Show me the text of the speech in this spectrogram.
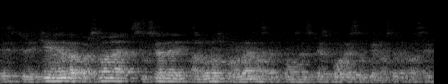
este, quién es la persona, suceden algunos problemas, entonces es por eso que no se le va a decir.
